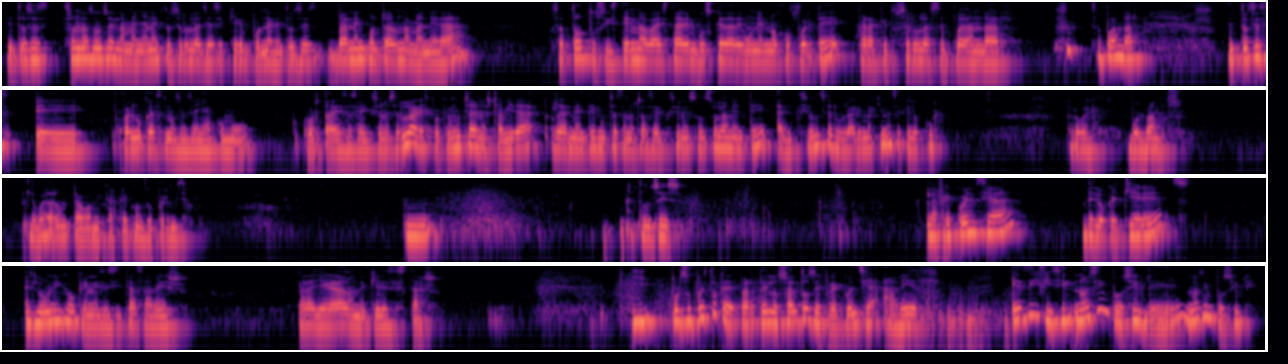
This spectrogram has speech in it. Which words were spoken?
Entonces son las 11 de la mañana y tus células ya se quieren poner. Entonces van a encontrar una manera, o sea, todo tu sistema va a estar en búsqueda de un enojo fuerte para que tus células se puedan dar. se puedan dar. Entonces, eh, Juan Lucas nos enseña cómo cortar esas adicciones celulares, porque mucha de nuestra vida, realmente muchas de nuestras adicciones son solamente adicción celular. Imagínense qué locura. Pero bueno, volvamos. Le voy a dar un trago a mi café con su permiso. Mm. Entonces, la frecuencia de lo que quieres es lo único que necesitas saber para llegar a donde quieres estar. Y por supuesto que de parte los saltos de frecuencia, a ver, es difícil, no es imposible, ¿eh? no es imposible,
